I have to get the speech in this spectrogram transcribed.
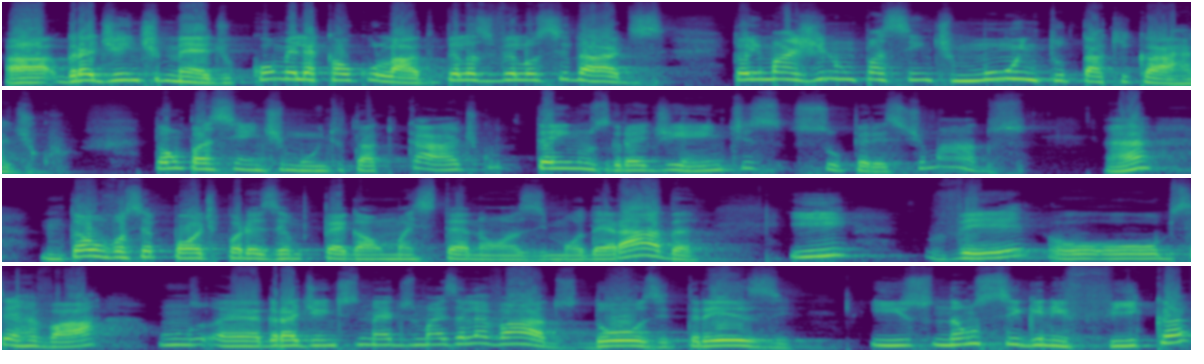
A gradiente médio, como ele é calculado? Pelas velocidades. Então, imagina um paciente muito taquicárdico. Então, um paciente muito taquicárdico tem os gradientes superestimados, né? Então, você pode, por exemplo, pegar uma estenose moderada e ver ou, ou observar um, é, gradientes médios mais elevados, 12, 13, e isso não significa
